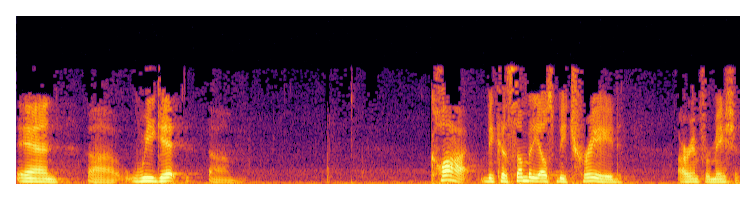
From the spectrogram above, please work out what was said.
And uh, we get um, caught because somebody else betrayed our information.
